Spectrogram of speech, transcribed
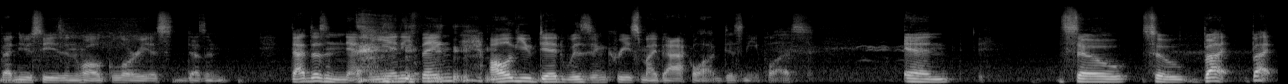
that new season, while glorious, doesn't that doesn't net me anything. All you did was increase my backlog, Disney Plus, and so so. But but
